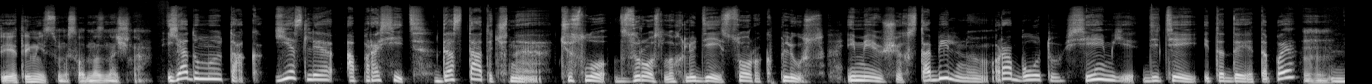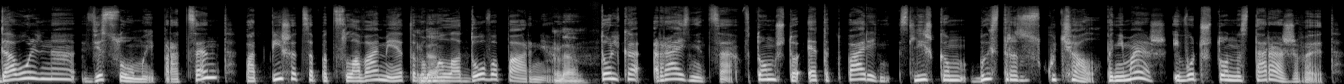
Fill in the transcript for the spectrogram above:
И это имеет смысл однозначно. Я думаю так. Если опросить достаточное число взрослых людей 40 плюс, имеющих стабильную работу, семьи, детей и т.д. и т.п., угу. довольно весомый процент подпишется под словами этого да. молодого парня. Да. Только разница в том, что этот парень слишком быстро заскучал, понимаешь? И вот что настораживает.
